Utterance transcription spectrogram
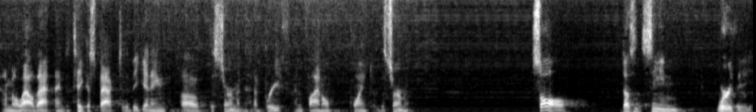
And I'm going to allow that then to take us back to the beginning of the sermon and a brief and final point of the sermon. Saul doesn't seem worthy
